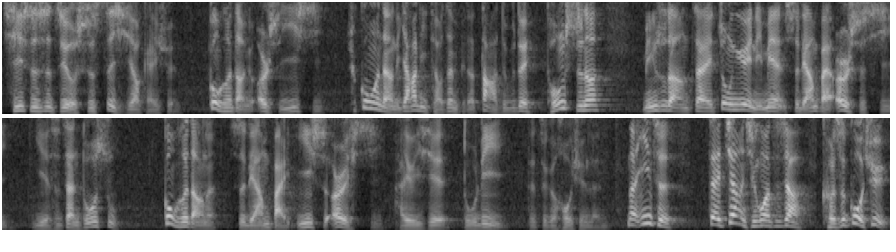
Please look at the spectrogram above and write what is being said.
其实是只有十四席要改选，共和党有二十一席，所以共和党的压力挑战比较大，对不对？同时呢，民主党在众议院里面是两百二十席，也是占多数。共和党呢是两百一十二席，还有一些独立的这个候选人。那因此在这样情况之下，可是过去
